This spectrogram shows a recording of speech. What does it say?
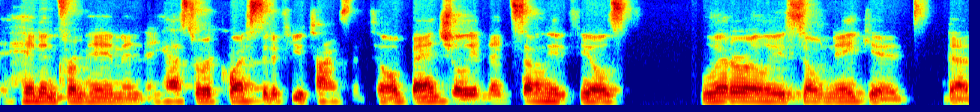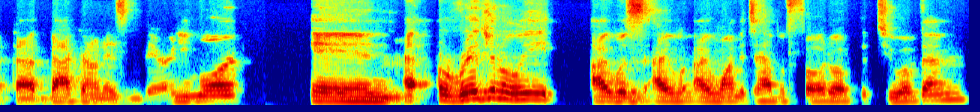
hidden from him and he has to request it a few times until eventually, and then suddenly it feels literally so naked that that background isn't there anymore. And uh, originally I was, I, I wanted to have a photo of the two of them,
